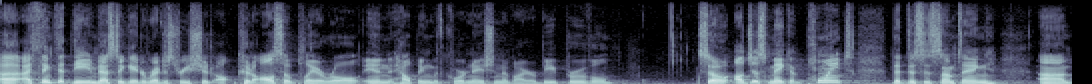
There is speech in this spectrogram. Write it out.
uh, I think that the investigator registry should, could also play a role in helping with coordination of IRB approval. So I'll just make a point that this is something um,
